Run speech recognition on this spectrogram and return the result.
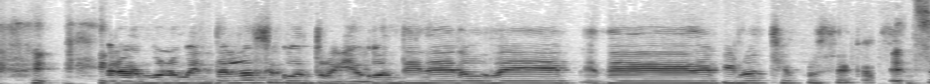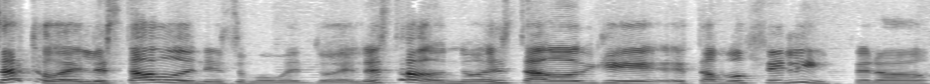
Pero el Monumental no se construyó con dinero de, de, Pinochet, por si acaso. Exacto, el Estado en ese momento, el Estado, no Estado que estamos felices, pero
